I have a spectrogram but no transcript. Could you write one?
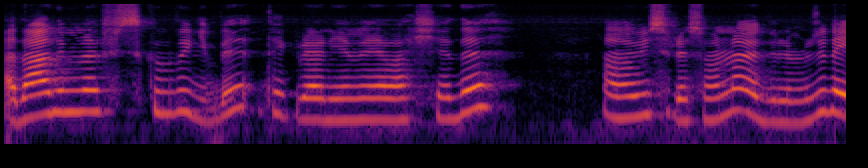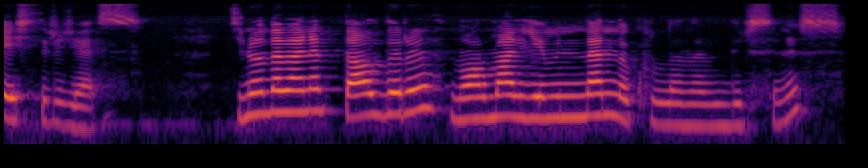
Ya daha gibi tekrar yemeye başladı. Ama bir süre sonra ödülümüzü değiştireceğiz. Cino'da ben hep dalları normal yeminden de kullanabilirsiniz.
